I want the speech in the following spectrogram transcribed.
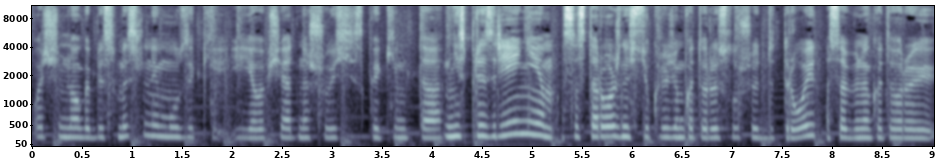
очень много бессмысленной музыки, и я вообще отношусь с каким-то не с презрением, а с осторожностью к людям, которые слушают Детройт, особенно который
